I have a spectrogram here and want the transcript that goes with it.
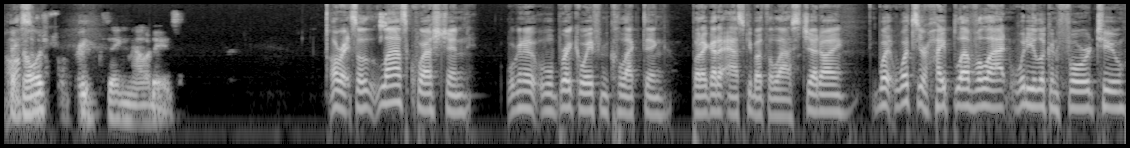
awesome. technology is a great thing nowadays. All right, so last question. We're gonna we'll break away from collecting, but I got to ask you about the Last Jedi. What what's your hype level at? What are you looking forward to?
